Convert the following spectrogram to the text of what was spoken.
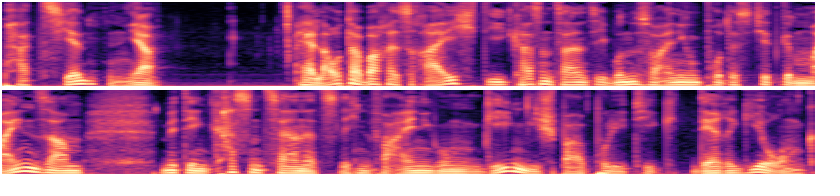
Patienten. Ja, Herr Lauterbach, es reicht. Die Kassenzahnärztliche Bundesvereinigung protestiert gemeinsam mit den Kassenzahnärztlichen Vereinigungen gegen die Sparpolitik der Regierung.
